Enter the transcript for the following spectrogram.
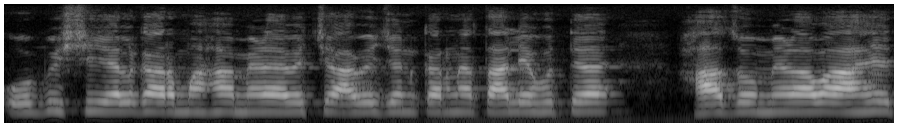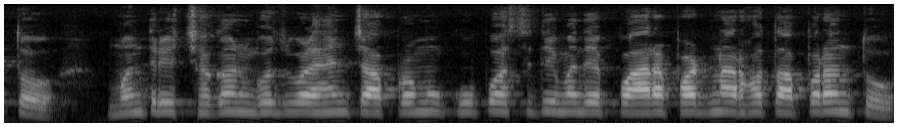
ओबीसी एल्गार महामेळाव्याचे आयोजन करण्यात आले होते. हा जो मेळावा आहे तो मंत्री छगन भुजबळ यांच्या प्रमुख उपस्थितीमध्ये पार पडणार होता. परंतु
